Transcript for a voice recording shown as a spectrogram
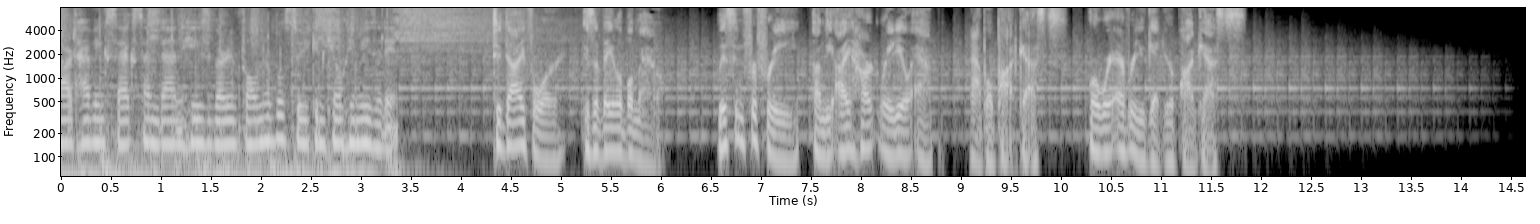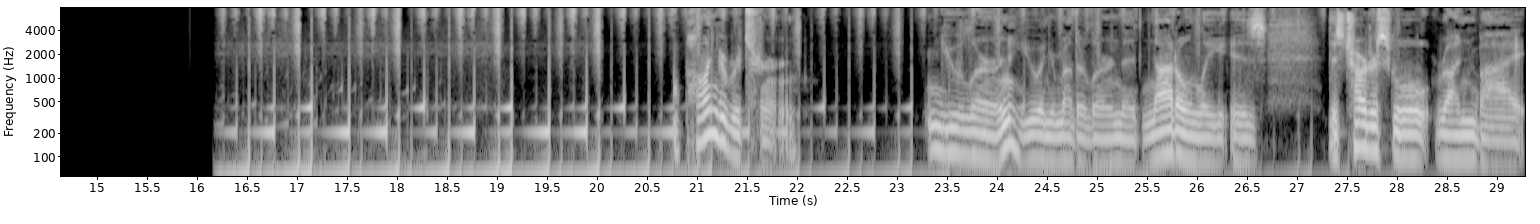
start having sex, and then he's very vulnerable, so you can kill him easily. To Die For is available now. Listen for free on the iHeartRadio app, Apple Podcasts, or wherever you get your podcasts. Upon your return, you learn, you and your mother learn that not only is this charter school run by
